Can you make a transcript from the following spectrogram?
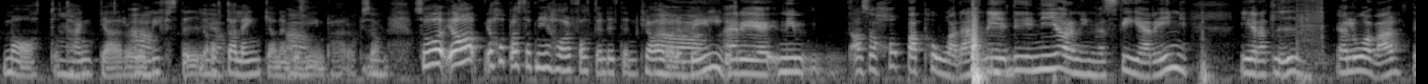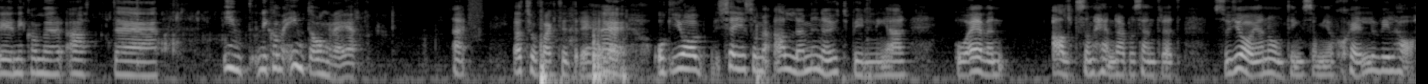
mat och tankar och Ja. livsstil, Ja. åtta länkarna går. Mm. vi in på här också. Så ja, jag hoppas att ni har fått en liten klarare bild. Är det, ni, alltså hoppa på det. Ni, det. ni gör en investering i ert liv. Jag lovar. Det, ni kommer att eh, inte, ni kommer inte ångra er. Nej, jag tror faktiskt inte det heller. Nej. Och jag säger så med alla mina utbildningar och även allt som händer här på centret så gör jag någonting som jag själv vill ha.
